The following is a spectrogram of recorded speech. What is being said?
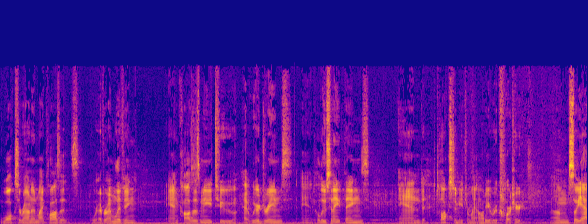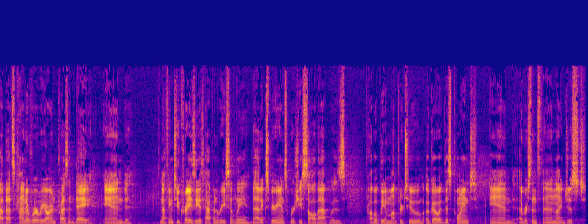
walks around in my closets wherever I'm living and causes me to have weird dreams and hallucinate things and talks to me through my audio recorder. Um, so, yeah, that's kind of where we are in present day. And nothing too crazy has happened recently. That experience where she saw that was probably a month or two ago at this point. and ever since then, I just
